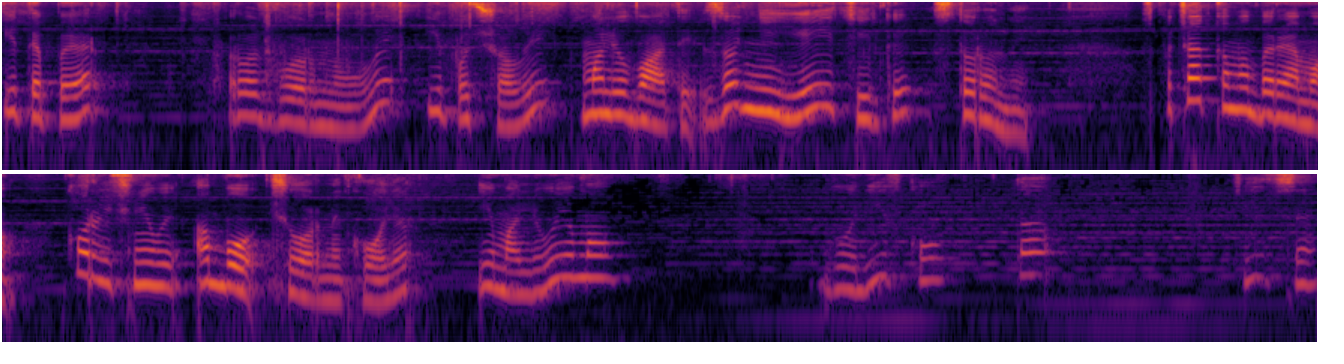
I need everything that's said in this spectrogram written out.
І тепер розгорнули і почали малювати з однієї тільки сторони. Спочатку ми беремо коричневий або чорний колір і малюємо голівку та тільце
